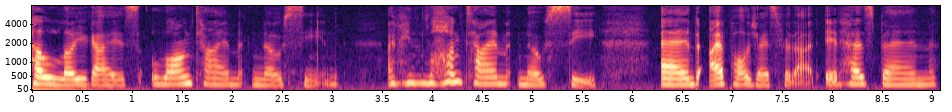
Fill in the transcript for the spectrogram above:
Hello, you guys. Long time no seen. I mean, long time no see. And I apologize for that. It has been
